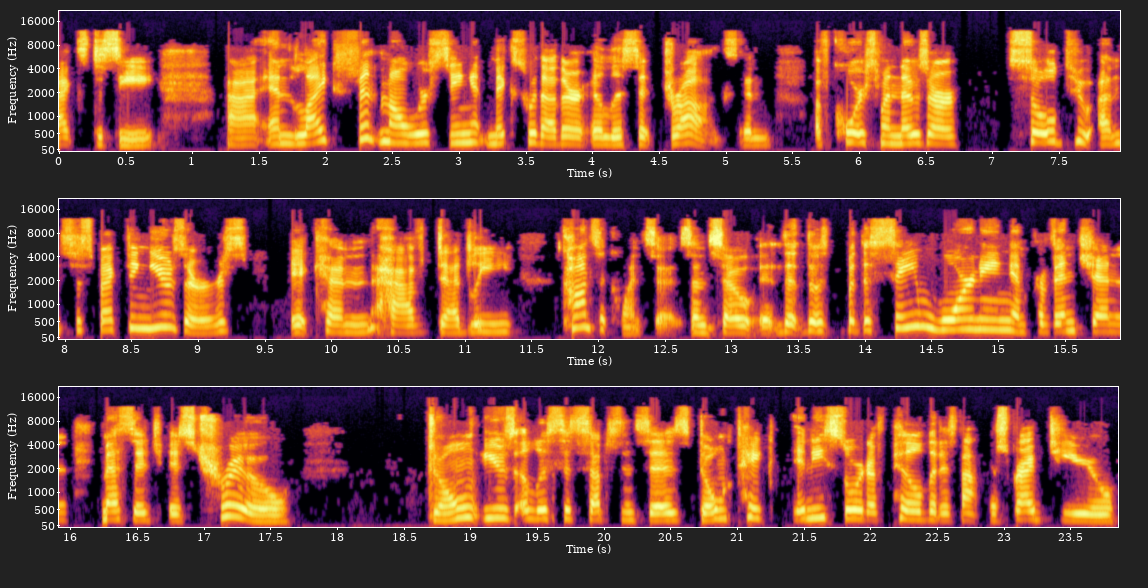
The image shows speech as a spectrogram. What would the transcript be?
ecstasy. Uh, and like fentanyl, we're seeing it mixed with other illicit drugs. And of course, when those are sold to unsuspecting users, it can have deadly consequences. And so, eh, the, the, but the same warning and prevention message is true. Don't use illicit substances. Don't take any sort of pill that is not prescribed to you.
